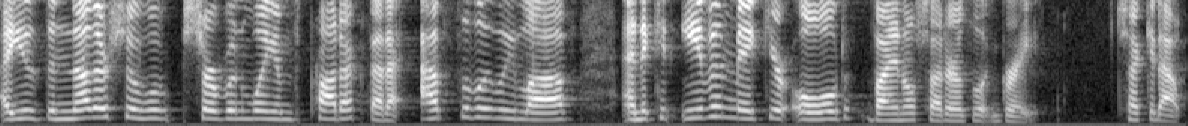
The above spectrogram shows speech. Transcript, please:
I used another Sherwin-Williams product that I absolutely love, and it can even make your old vinyl shutters look great. Check it out.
